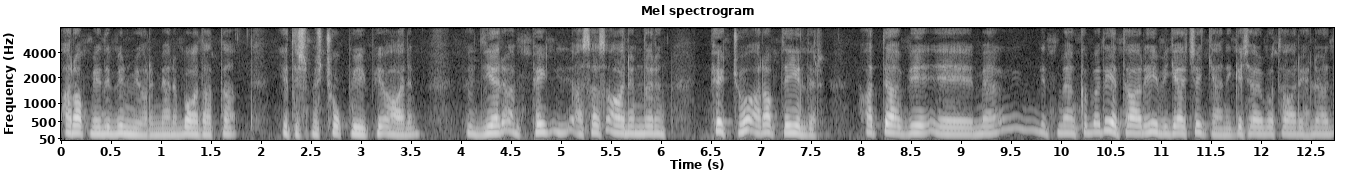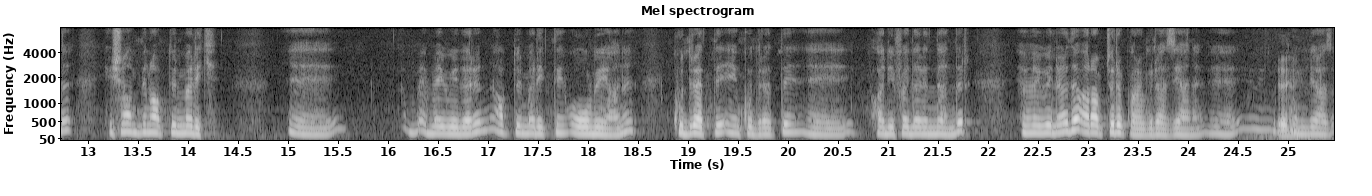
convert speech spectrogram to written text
Arap mıydı bilmiyorum yani Bağdat'ta yetişmiş çok büyük bir alim. Diğer pek asas alimlerin pek çoğu Arap değildir. Hatta bir e, me, menkıbe değil, tarihi bir gerçek yani geçer bu tarihlerde. Hişam bin Abdülmelik e, Emevilerin Abdülmelik'in oğlu yani. Kudretli, en kudretli e, halifelerindendir. Emevilerde Arapçılık var biraz yani. E, Evet. biraz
